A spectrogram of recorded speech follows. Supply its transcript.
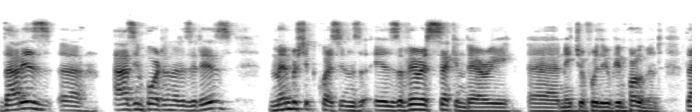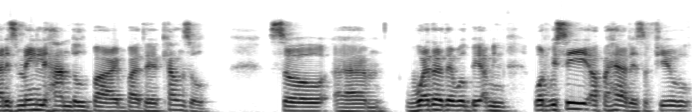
that is uh, as important as it is. Membership questions is a very secondary uh, nature for the European Parliament that is mainly handled by by the Council. So um, whether there will be, I mean, what we see up ahead is a few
